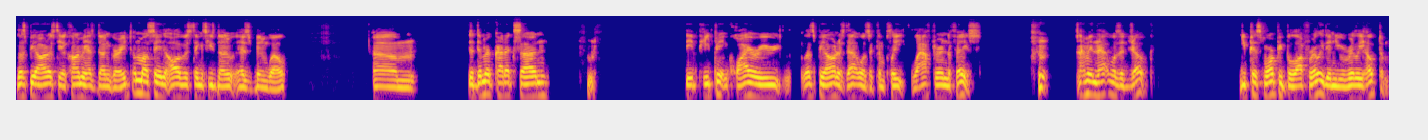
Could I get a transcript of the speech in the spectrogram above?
let's be honest, the economy has done great. I'm not saying all of his things he's done has been well. Um, the Democratic side, the impeachment inquiry, let's be honest, that was a complete laughter in the face. I mean, that was a joke. You pissed more people off, really, than you really helped them.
